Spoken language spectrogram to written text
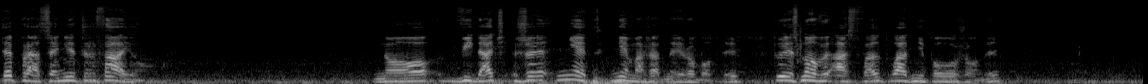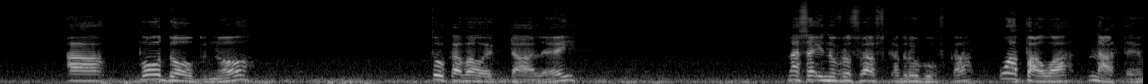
te prace nie trwają. No, widać, że nie, nie ma żadnej roboty. Tu jest nowy asfalt, ładnie położony. A podobno tu kawałek dalej nasza inowrocławska drogówka łapała na tę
